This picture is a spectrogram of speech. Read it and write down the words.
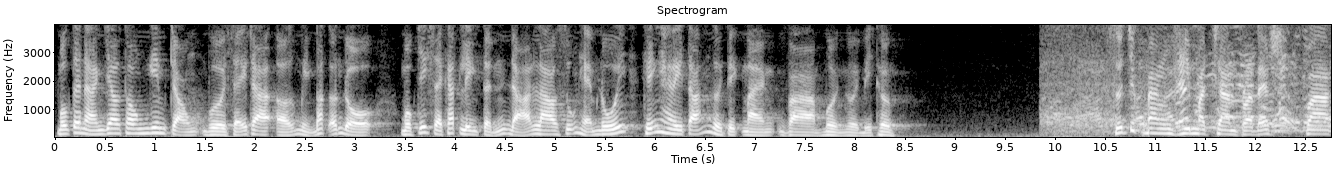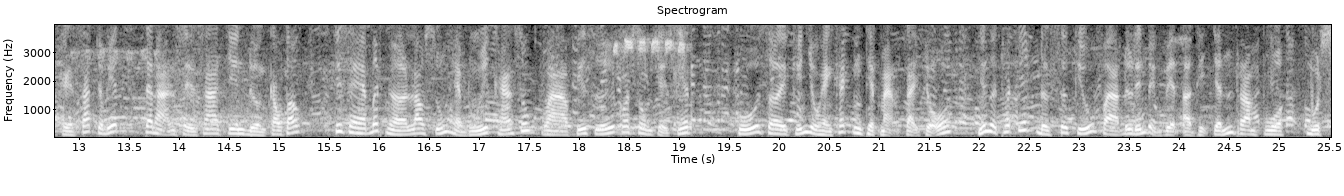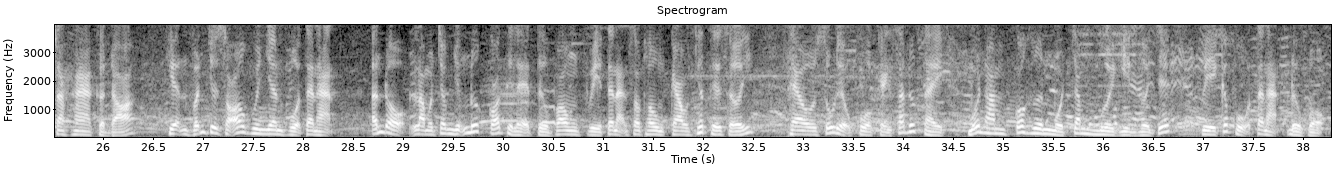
Một tai nạn giao thông nghiêm trọng vừa xảy ra ở miền Bắc Ấn Độ. Một chiếc xe khách liên tỉnh đã lao xuống hẻm núi khiến 28 người thiệt mạng và 10 người bị thương. Giới chức bang Himachal Pradesh và cảnh sát cho biết tai nạn xảy ra trên đường cao tốc. Chiếc xe bất ngờ lao xuống hẻm núi khá sốc và phía dưới có sông chảy xiết. Cú rơi khiến nhiều hành khách thiệt mạng tại chỗ. Những người thoát chết được sơ cứu và đưa đến bệnh viện ở thị trấn Rampur, Busaha gần đó. Hiện vẫn chưa rõ nguyên nhân vụ tai nạn. Ấn Độ là một trong những nước có tỷ lệ tử vong vì tai nạn giao thông cao nhất thế giới. Theo số liệu của cảnh sát nước này, mỗi năm có hơn 110.000 người chết vì các vụ tai nạn đường bộ.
